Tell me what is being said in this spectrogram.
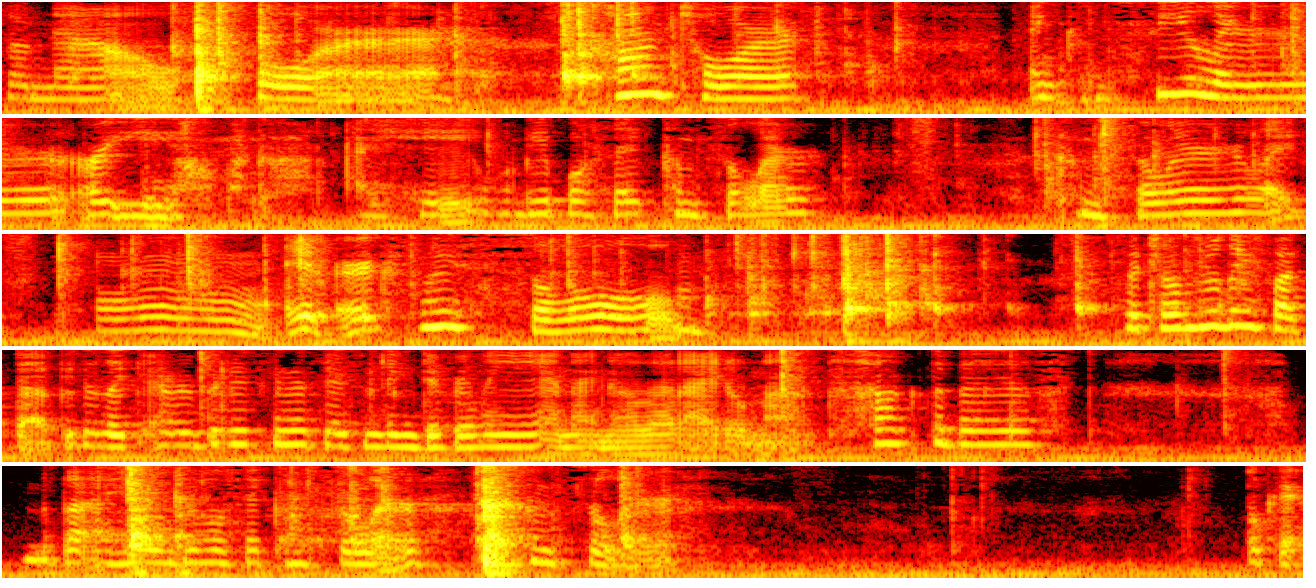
So now for contour and concealer, or you? oh my God, I hate when people say concealer concealer like mm, it irks my soul. Which sounds really fucked up because like everybody's gonna say something differently and i know that i do not talk the best but i hate when people say concealer concealer. Okay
